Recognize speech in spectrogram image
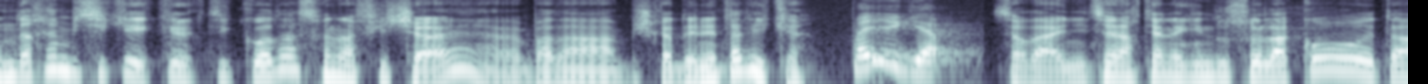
Undaren biziki eklektikoa da zuen afitxa, eh? bada pixka denetarik. Bai egia, Zer da, initzen artean egin duzuelako eta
